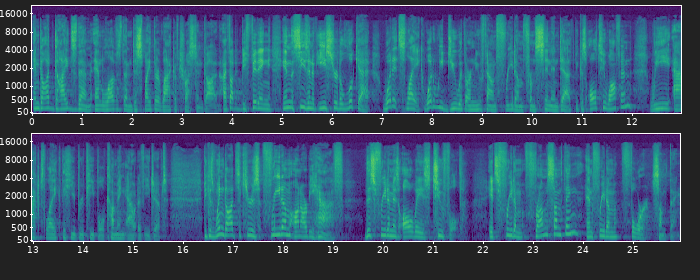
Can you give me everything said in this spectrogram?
And God guides them and loves them despite their lack of trust in God. I thought it'd be fitting in the season of Easter to look at what it's like. What do we do with our newfound freedom from sin and death? Because all too often, we act like the Hebrew people coming out of Egypt. Because when God secures freedom on our behalf, this freedom is always twofold it's freedom from something and freedom for something.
